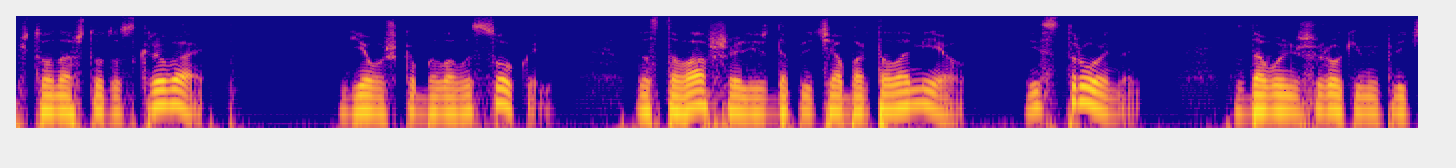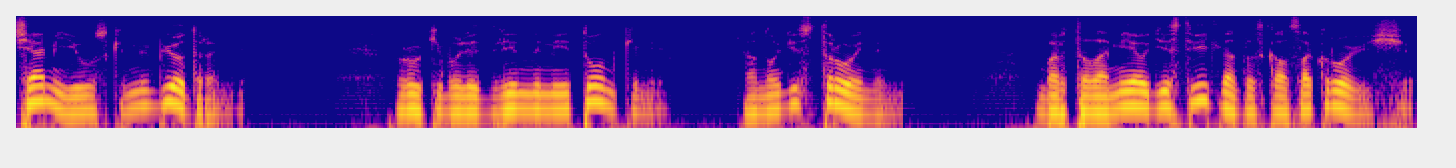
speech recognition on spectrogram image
что она что-то скрывает. Девушка была высокой, достававшая лишь до плеча Бартоломео, и стройной, с довольно широкими плечами и узкими бедрами. Руки были длинными и тонкими, а ноги стройными. Бартоломео действительно отыскал сокровище.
